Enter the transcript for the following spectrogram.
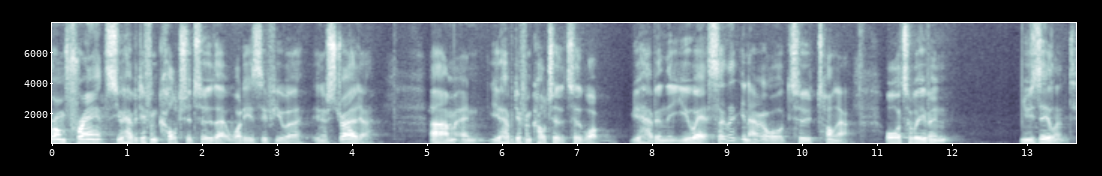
from France, you have a different culture to that what is if you were in Australia. Um, and you have a different culture to what you have in the US, so that, you know, or to Tonga, or to even New Zealand.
